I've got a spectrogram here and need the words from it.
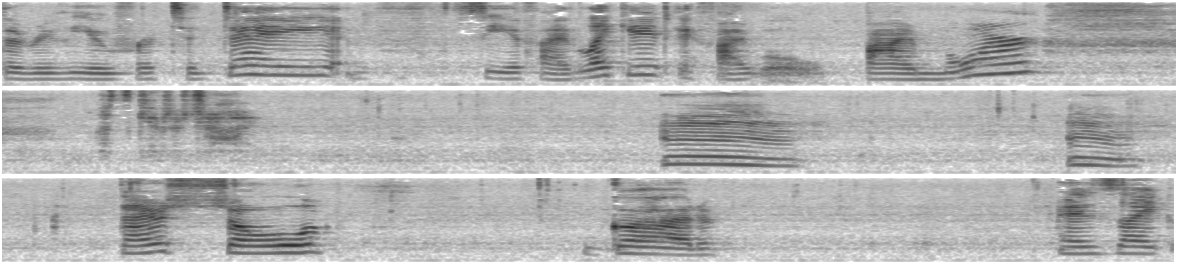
the review for today. See if I like it, if I will buy more. Let's give it a try. Mmm. Mmm. That is so good. It's like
